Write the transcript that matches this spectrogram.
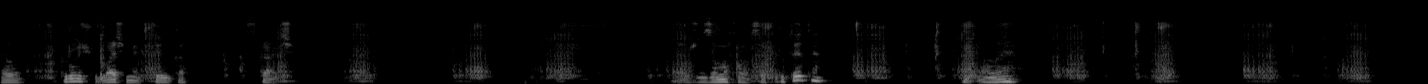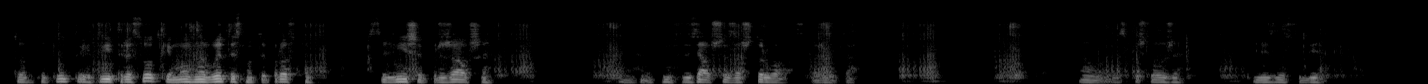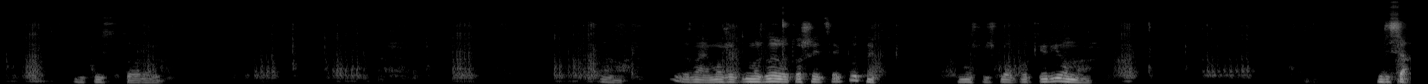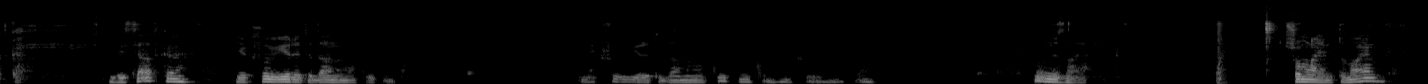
от кручу, бачимо, як стрілка скаче. Я вже замахався крутити, але. Тобто тут їх 2-3 сотки можна витиснути просто сильніше прижавши, взявши за штурвал, скажімо так. А от, десь пішло вже, лізло собі в якусь сторону. Не знаю, може, можливо, то ще й цей кутник, тому що йшло поки рівно. Десятка. Десятка, якщо вірити даному кутнику. Якщо вірити даному кутнику, якщо. Ну, не знаю. Що маємо, то маємо.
